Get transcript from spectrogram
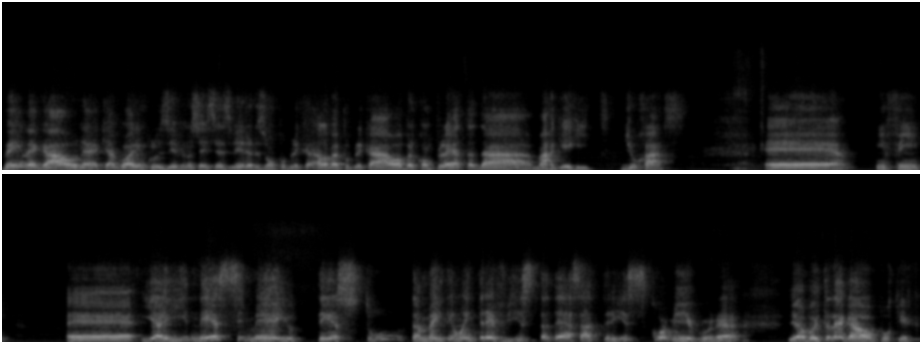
bem legal, né? Que agora, inclusive, não sei se vocês viram, eles vão publicar, ela vai publicar a obra completa da Marguerite Duras. É, enfim, é, e aí, nesse meio texto, também tem uma entrevista dessa atriz comigo, né? E é muito legal, porque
